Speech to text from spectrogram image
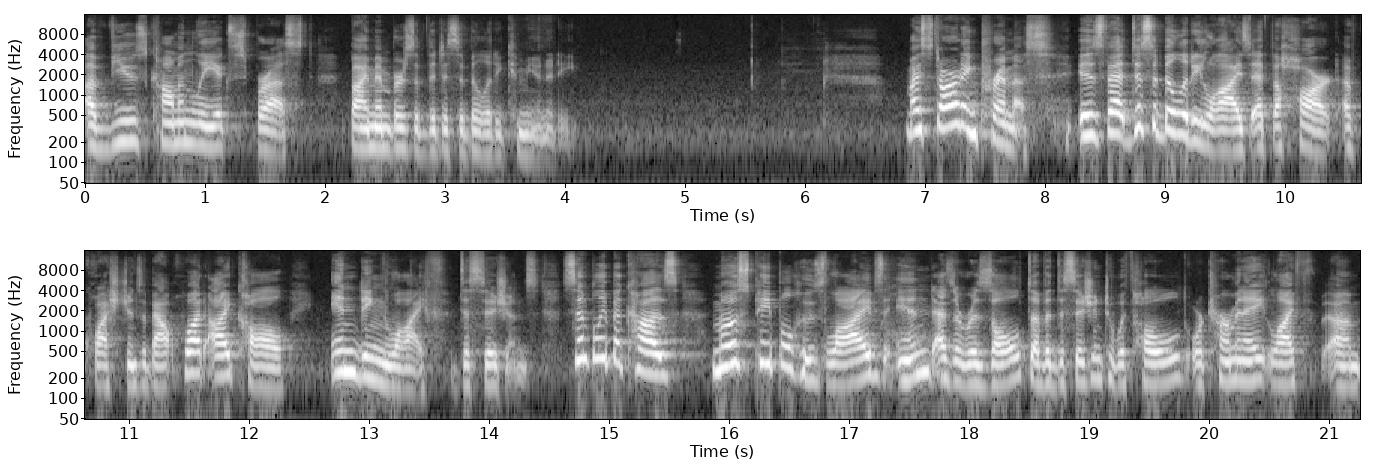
of views commonly expressed by members of the disability community. My starting premise is that disability lies at the heart of questions about what I call ending life decisions, simply because most people whose lives end as a result of a decision to withhold or terminate life, um,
